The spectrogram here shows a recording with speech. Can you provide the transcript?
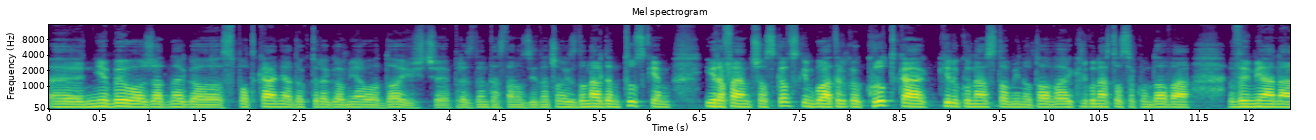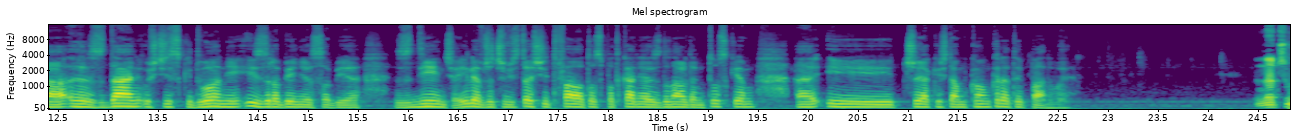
e, nie było żadnego spotkania, do którego miało dojść prezydenta Stanów Zjednoczonych z Donaldem Tuskiem i Rafałem Trzaskowskim. Była tylko krótka, kilkunastominutowa, kilkunastosekundowa wymiana y, zdań, uściski dłoni i zrobienie sobie zdjęcia. Ile w rzeczywistości trwało to spotkanie z Donaldem Tuskiem e, i czy jakieś tam konkrety padły? Znaczy,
